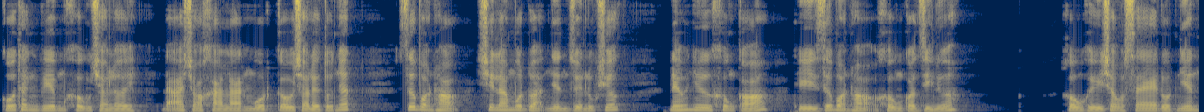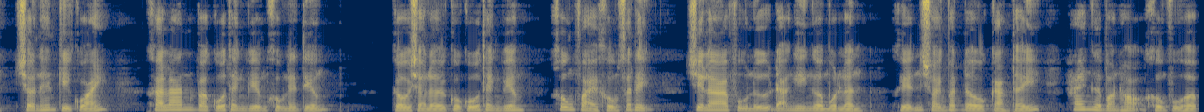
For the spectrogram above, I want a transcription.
Cố Thành Viêm không trả lời, đã cho Khả Lan một câu trả lời tốt nhất, giữa bọn họ chỉ là một đoạn nhân duyên lúc trước, nếu như không có thì giữa bọn họ không còn gì nữa. Không khí trong xe đột nhiên trở nên kỳ quái, Khả Lan và Cố Thành Viêm không lên tiếng. Câu trả lời của Cố Thành Viêm không phải không xác định, chỉ là phụ nữ đã nghi ngờ một lần, khiến cho anh bắt đầu cảm thấy hai người bọn họ không phù hợp.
